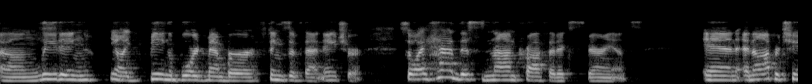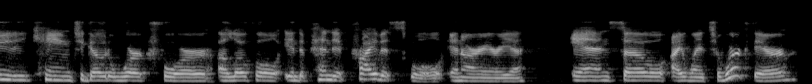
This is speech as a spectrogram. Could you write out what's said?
um, leading, you know, like being a board member, things of that nature. So I had this nonprofit experience. And an opportunity came to go to work for a local independent private school in our area. And so I went to work there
